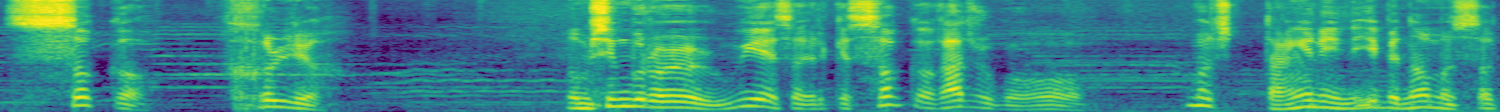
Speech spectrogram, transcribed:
섞어, 흘려. 음식물을 위에서 이렇게 섞어 가지고 뭐 당연히 입에 넣으면 썩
